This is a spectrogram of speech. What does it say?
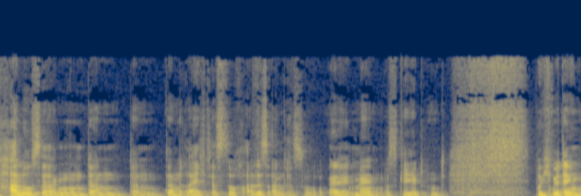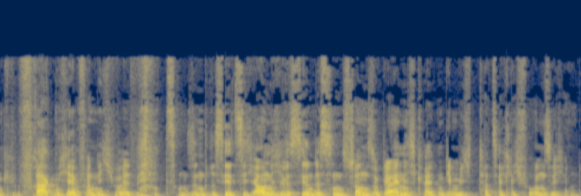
Hallo sagen und dann, dann, dann reicht es doch alles andere so, ey, man, was geht? Und wo ich mir denke, frag mich einfach nicht, weil sonst interessiert sich auch nicht, wisst ihr, und das sind schon so Kleinigkeiten, die mich tatsächlich verunsichern.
